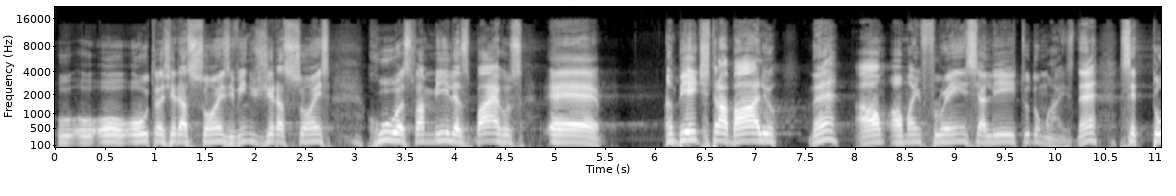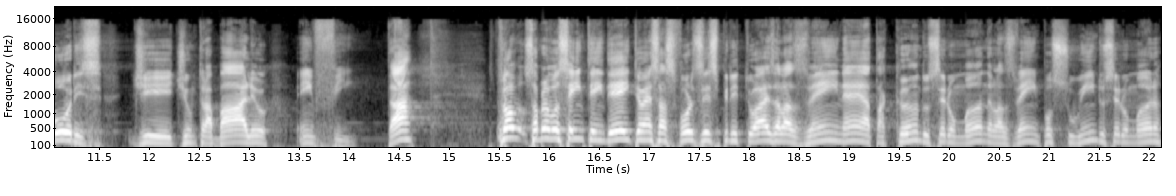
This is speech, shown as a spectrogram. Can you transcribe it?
ou, outras gerações e vindo de gerações, ruas, famílias, bairros, é, ambiente de trabalho, né? Há, há, uma influência ali e tudo mais, né? Setores de, de um trabalho, enfim, tá? Só, para você entender, então essas forças espirituais elas vêm, né, atacando o ser humano, elas vêm possuindo o ser humano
